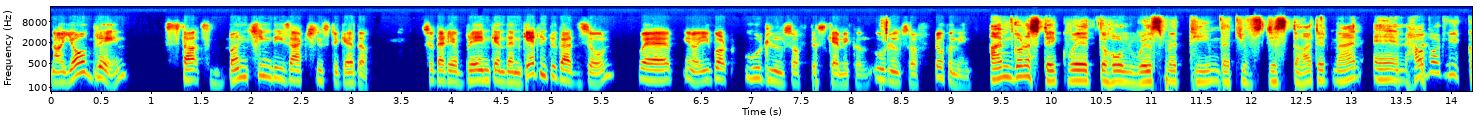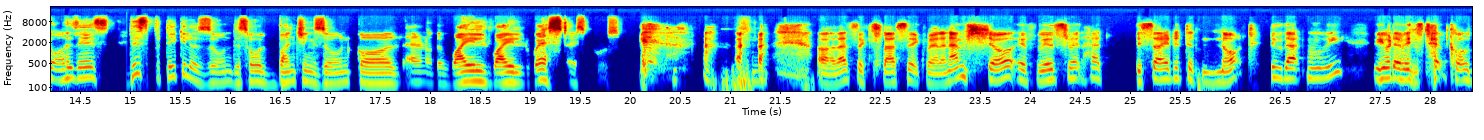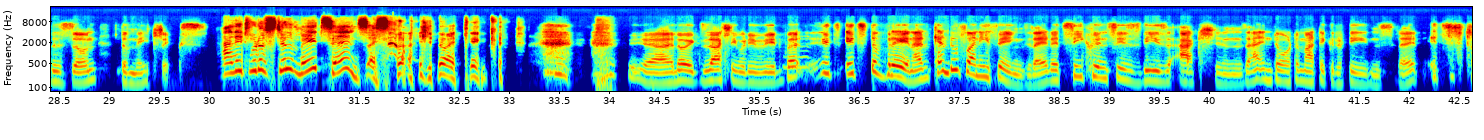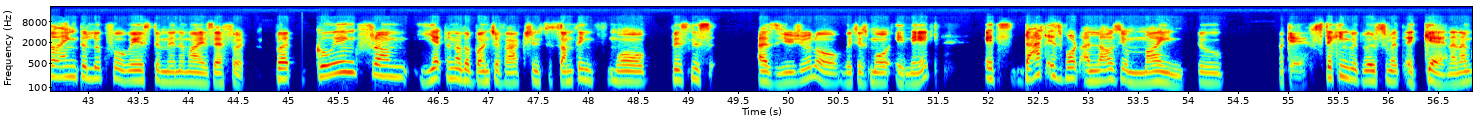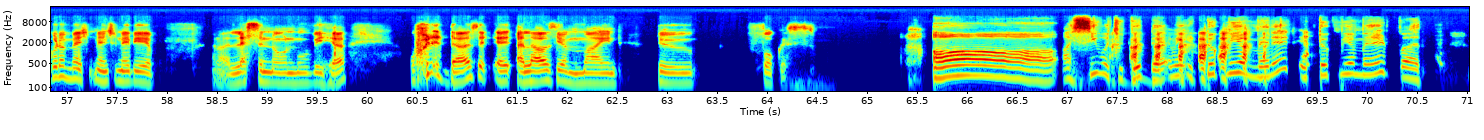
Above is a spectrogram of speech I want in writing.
Now your brain starts bunching these actions together so that your brain can then get into that zone where you know you've got oodles of this chemical, oodles of dopamine. I'm gonna stick with the whole Will Smith theme that you've just started, man. And how about we call this this particular zone, this whole bunching zone called I don't know the Wild Wild West, I suppose. oh, that's a classic, man. And I'm sure if Will Smith had decided to not do that movie, we would have instead called this zone the Matrix. And it would have still made sense. I, you know, I think. yeah, I know exactly what you mean. But it's it's the brain and it can do funny things, right? It sequences these actions into automatic routines, right? It's just trying to look for ways to minimize effort. But going from yet another bunch of actions to something more business as usual or which is more innate, it's that is what allows your mind to okay, sticking with Will Smith again, and I'm going to mention maybe a, you know, a lesser known movie here. What it does, it, it allows your mind to focus. Oh, I see what you did there. I mean, it took me a minute. It took me a minute, but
